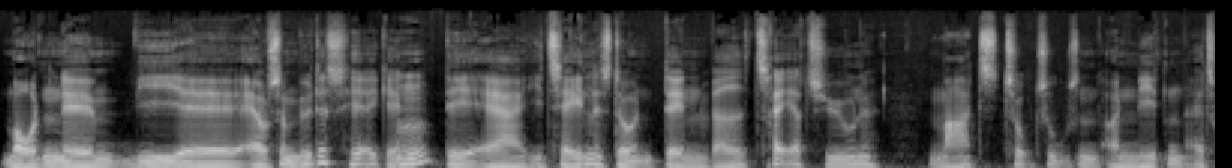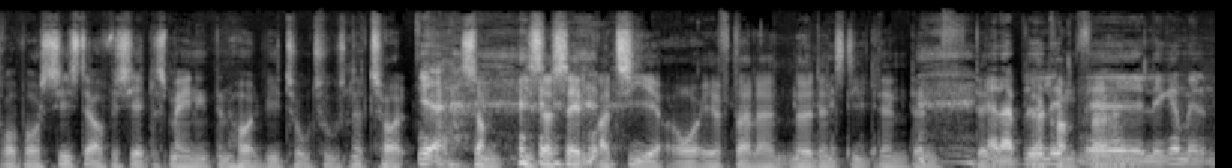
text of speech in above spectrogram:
Morten, øh, vi øh, er jo så mødtes her igen. Mm. Det er i talende stund den hvad, 23. marts 2019. Jeg tror, vores sidste officielle smagning, den holdt vi i 2012, Ja. som i sig selv var 10 år efter, eller noget af den stil, den, den, den er der blevet kom lidt før. øh, længere mellem?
